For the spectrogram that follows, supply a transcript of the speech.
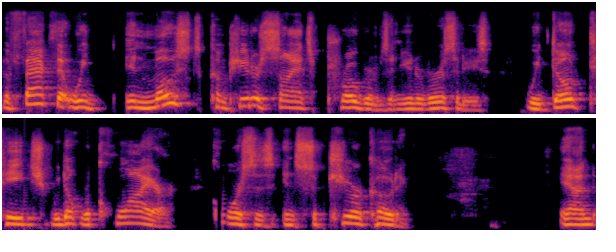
the fact that we, in most computer science programs in universities, we don't teach, we don't require courses in secure coding. And,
